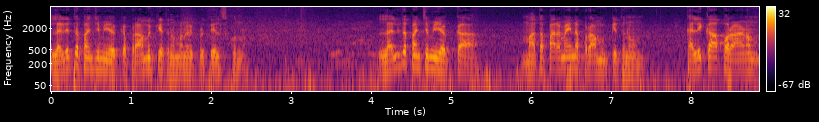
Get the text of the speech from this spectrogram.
లలిత పంచమి యొక్క ప్రాముఖ్యతను మనం ఇప్పుడు తెలుసుకుందాం. లలిత పంచమి యొక్క మతపరమైన ప్రాముఖ్యతను కలికా పురాణం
